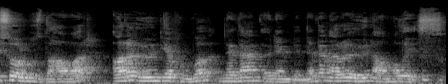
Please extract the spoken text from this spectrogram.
sorumuz daha var. Ara öğün yapımı neden önemli? Neden ara öğün almalıyız?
